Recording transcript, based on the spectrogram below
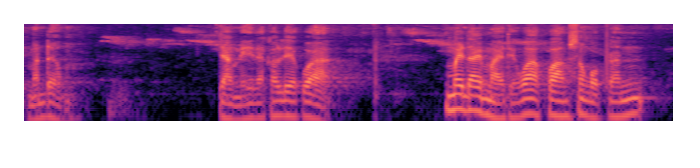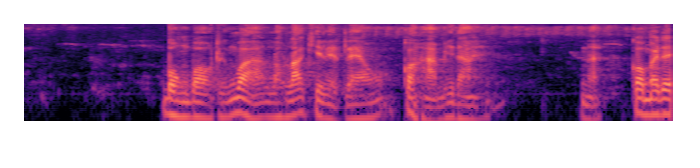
สเหมือนเดิม อย่างนี้นะเขาเรียกว่า ไม่ได้หมายถึงว่าความสงบนั้น บ่งบอกถึงว่าเราละกิเลสแล้วก็หาไม่ได้นะก็ไม่ได้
